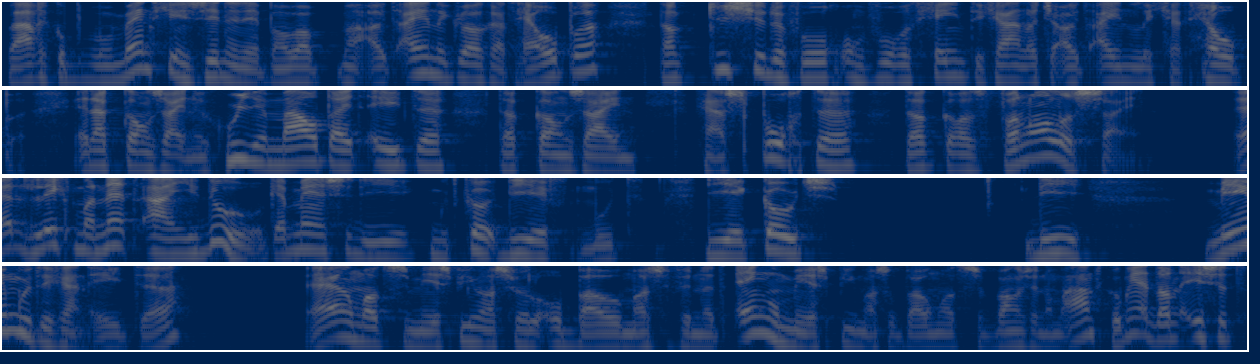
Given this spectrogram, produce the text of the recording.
Waar ik op het moment geen zin in heb, maar wat me uiteindelijk wel gaat helpen. Dan kies je ervoor om voor hetgeen te gaan dat je uiteindelijk gaat helpen. En dat kan zijn een goede maaltijd eten. Dat kan zijn gaan sporten. Dat kan van alles zijn. Het ligt maar net aan je doel. Ik heb mensen die ik, moet die, moet, die ik coach. Die meer moeten gaan eten. Hè, omdat ze meer spiermassa willen opbouwen, maar ze vinden het eng om meer spiermassa op te bouwen, omdat ze bang zijn om aan te komen. Ja, dan is het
